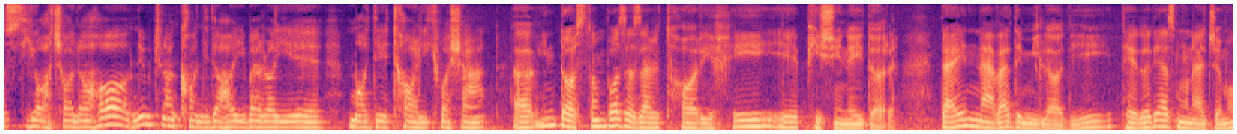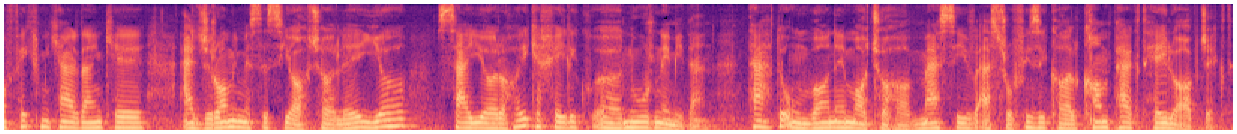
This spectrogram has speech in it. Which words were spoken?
سیاه چاله ها نمی‌تونن کاندیداهایی برای ماده تاریک باشن؟ این داستان باز از نظر تاریخی پیشینه ای داره. دهه 90 میلادی تعدادی از منجما فکر می‌کردن که اجرامی مثل سیاهچاله یا سیاره هایی که خیلی نور نمیدن تحت عنوان MACHO ها Massive Astrophysical Compact Halo Object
